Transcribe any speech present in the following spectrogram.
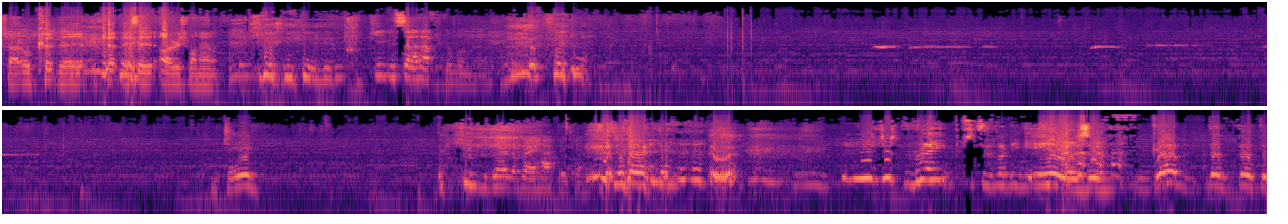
Sorry, oh, we'll cut the cut this Irish one out. Keep the South African one though. Team. you don't look very happy, Ken. You just raped the fucking ears of God, the, the, the,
